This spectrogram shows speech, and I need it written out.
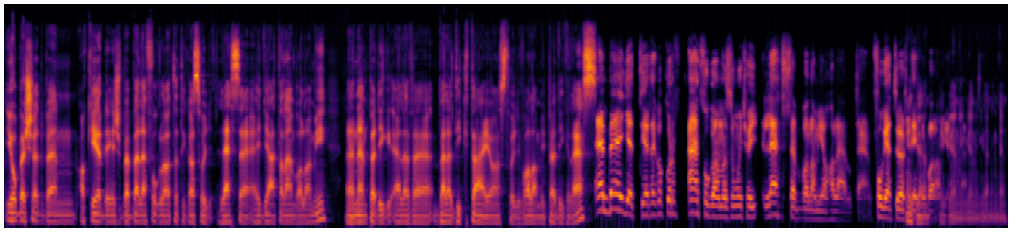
Jobb esetben a kérdésbe belefoglaltatik az, hogy lesz-e egyáltalán valami, nem pedig eleve belediktálja azt, hogy valami pedig lesz. Ebbe egyetértek, akkor átfogalmazom úgy, hogy lesz-e valami a halál után? Fog-e történni igen, valami? Igen, igen, igen, igen.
